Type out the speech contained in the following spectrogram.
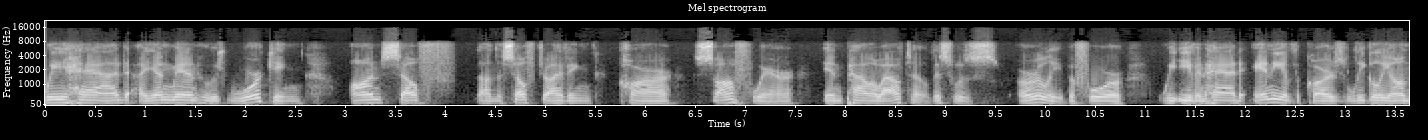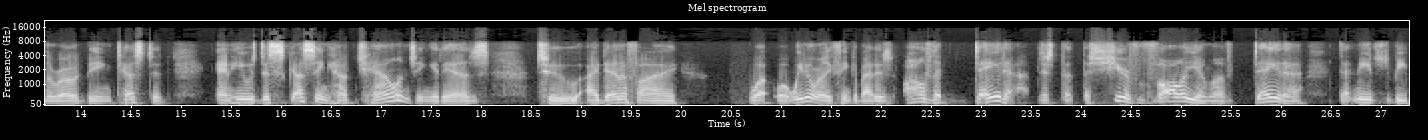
we had a young man who was working on self on the self-driving car software in Palo Alto. This was early before we even had any of the cars legally on the road being tested. And he was discussing how challenging it is to identify what, what we don't really think about is all the data, just the, the sheer volume of data that needs to be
